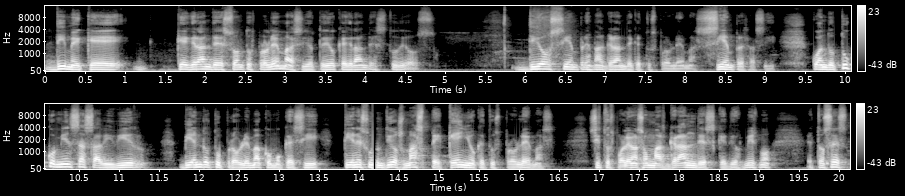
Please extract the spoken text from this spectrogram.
dime qué, qué grandes son tus problemas. Y yo te digo qué grande es tu Dios. Dios siempre es más grande que tus problemas, siempre es así. Cuando tú comienzas a vivir viendo tu problema como que si tienes un Dios más pequeño que tus problemas, si tus problemas son más grandes que Dios mismo, entonces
